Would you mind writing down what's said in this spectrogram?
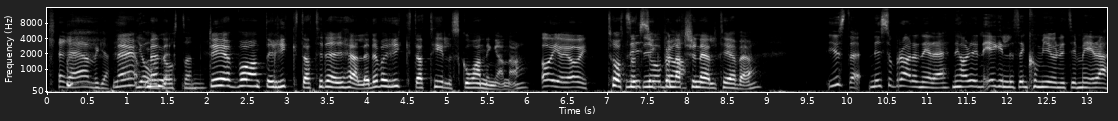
krämiga Nej, yoghurten. men det var inte riktat till dig heller. Det var riktat till skåningarna. Oj, oj, oj. Trots Ni att det gick på bra. nationell tv. Just det, ni är så bra där nere. Ni har en egen liten community med era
